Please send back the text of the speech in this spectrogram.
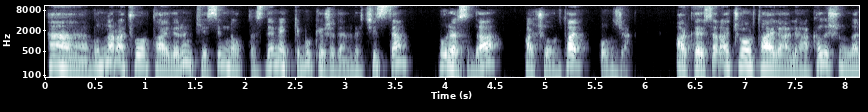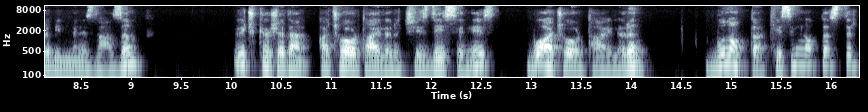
Ha, bunlar açıortayların kesim noktası. Demek ki bu köşeden de çizsem burası da açıortay olacak. Arkadaşlar açıortayla alakalı şunları bilmeniz lazım. Üç köşeden açıortayları çizdiyseniz bu açıortayların bu nokta kesim noktasıdır.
